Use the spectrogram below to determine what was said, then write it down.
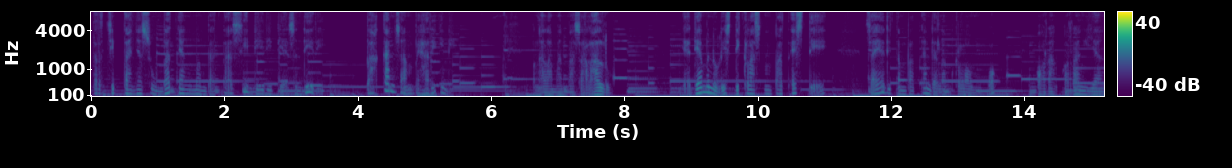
terciptanya sumbat yang membatasi diri dia sendiri bahkan sampai hari ini. Pengalaman masa lalu. Ya, dia menulis di kelas 4 SD, saya ditempatkan dalam kelompok orang-orang yang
